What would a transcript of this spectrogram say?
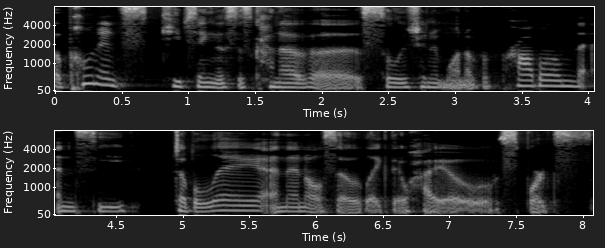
opponents keep saying this is kind of a solution and one of a problem. The NCAA and then also like the Ohio Sports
